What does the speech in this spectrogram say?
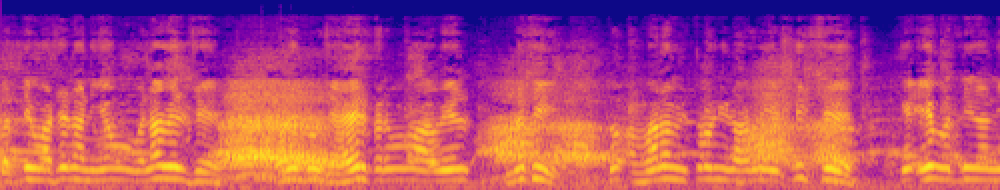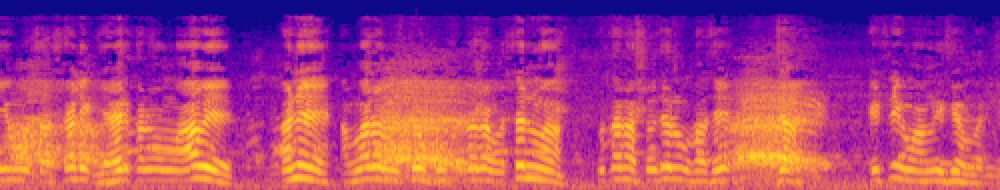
બદલી માટેના નિયમો બનાવેલ છે, પરંતુ જાહેર કરવામાં આવેલ નથી. તો અમારા મિત્રોની લાગણી એટલી જ છે કે એ બદલીના નિયમો તાત્કાલિક જાહેર કરવામાં આવે અને અમારા મિત્રો પોતાના વતનમાં પોતાના સ્વજનો સાથે જાય. એટલી માંગણી છે અમારી.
